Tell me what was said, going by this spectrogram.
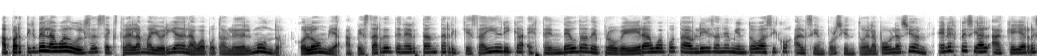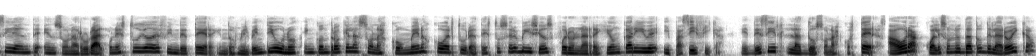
A partir del agua dulce se extrae la mayoría del agua potable del mundo. Colombia, a pesar de tener tanta riqueza hídrica, está en deuda de proveer agua potable y saneamiento básico al 100% de la población, en especial a aquella residente en zona rural. Un estudio de Findeter en 2021 encontró que las zonas con menos cobertura de estos servicios fueron la región Caribe y Pacífica, es decir, las dos zonas costeras. Ahora, ¿cuáles son los datos de la heroica?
